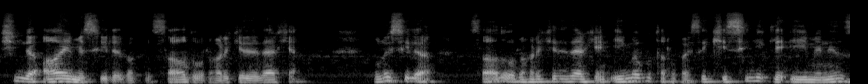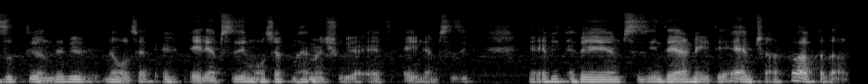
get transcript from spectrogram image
Şimdi A emesiyle bakın sağa doğru hareket ederken dolayısıyla sağa doğru hareket ederken iğme bu tarafa ise kesinlikle iğmenin zıttı yönde bir ne olacak? F eylemsizliğim olacak mı? Hemen şuraya F eylemsizlik. F, F eylemsizliğin değer neydi? M çarpı A kadardı.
